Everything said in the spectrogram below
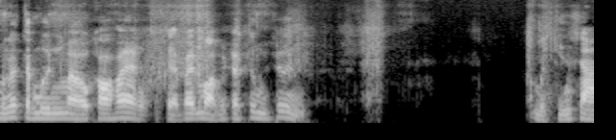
มันน่าจะมึนเมาคอแห้ง แต่ใบหมอนมันจะซึมชื่น เหมือนกินชา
